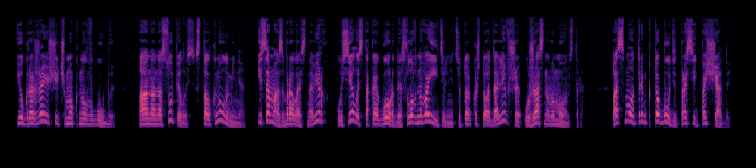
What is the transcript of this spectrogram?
и угрожающе чмокнул в губы. А она насупилась, столкнула меня и сама сбралась наверх, уселась такая гордая, словно воительница, только что одолевшая ужасного монстра. Посмотрим, кто будет просить пощады.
